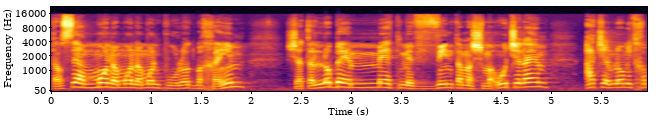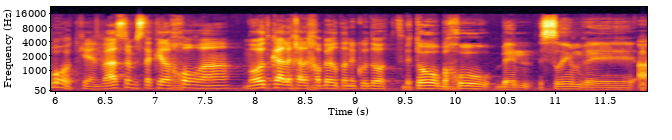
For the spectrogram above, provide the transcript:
אתה עושה המון המון המון פעולות בחיים, שאתה לא באמת מבין את המשמעות שלהם, עד שהן לא מתחברות. כן, ואז אתה מסתכל אחורה, מאוד קל לך לחבר את הנקודות. בתור בחור בן 24-25,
